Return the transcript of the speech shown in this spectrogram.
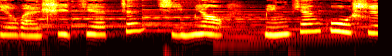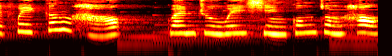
夜晚世界真奇妙，明天故事会更好。关注微信公众号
